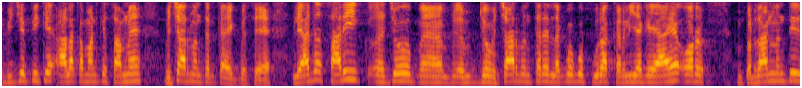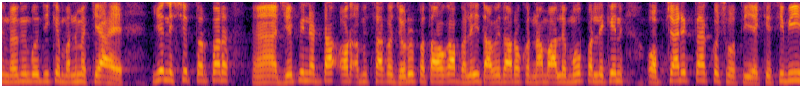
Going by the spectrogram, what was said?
बीजेपी के आला के सामने विचार मंथन का एक विषय है। लिहाजा सारी जो जो विचार मंथन है, लगभग वो पूरा कर लिया गया है और प्रधानमंत्री नरेंद्र मोदी के मन में क्या है? ये निश्चित तौर पर जेपी नड्डा और अमित शाह को ज़रूर पता होगा, भले ही दावेदारों को ना मालूम हो, पर लेकिन औपचारिकता कुछ होती है किसी भी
